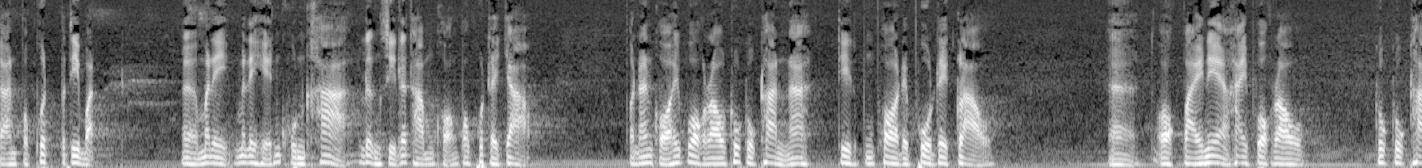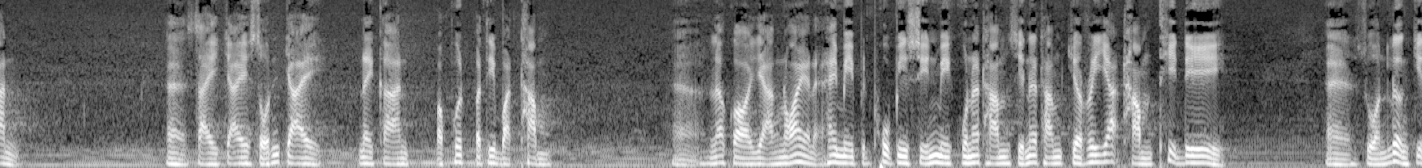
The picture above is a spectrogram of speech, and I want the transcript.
การประพฤติปฏิบัติไม่ได้ไม่ได้เห็นคุณค่าเรื่องศีลธรรมของพระพุทธเจ้า เพราะนั้นขอให้พวกเราทุกๆทท่านนะที่หลวงพ่อได้พูดได้กล่าวออกไปเนี่ยให้พวกเราทุกๆทท่านใส่ใจสนใจในการประพฤติปฏิบัติธรรม แล้วก็อย่างน้อยนะให้มีเป็นผู้มีศีลมีคุณธรรมศีลธรรม จริยธรรมที่ดีส่วนเรื่องจิ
